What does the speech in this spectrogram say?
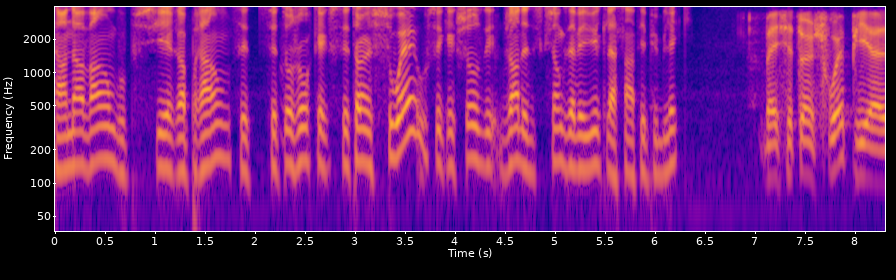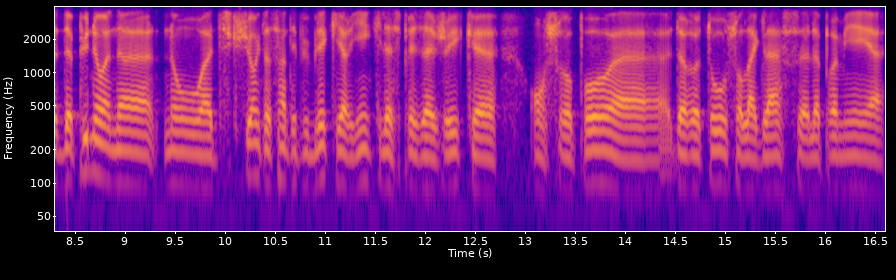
qu'en novembre, vous puissiez reprendre. C'est toujours quelque, un souhait ou c'est quelque chose, genre de discussion que vous avez eu avec la santé publique? Ben c'est un souhait. Puis euh, depuis nos, nos, euh, discussions avec la santé publique, il n'y a rien qui laisse présager qu'on ne sera pas euh, de retour sur la glace le 1er,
